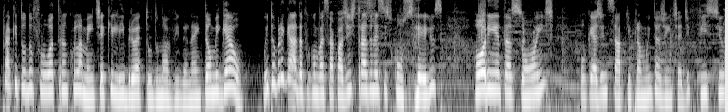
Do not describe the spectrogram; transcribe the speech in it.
Para que tudo flua tranquilamente, equilíbrio é tudo na vida, né? Então, Miguel, muito obrigada por conversar com a gente, trazendo esses conselhos, orientações, porque a gente sabe que para muita gente é difícil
